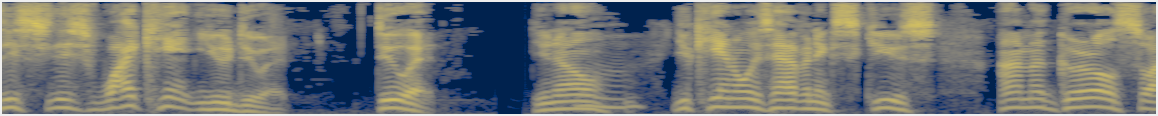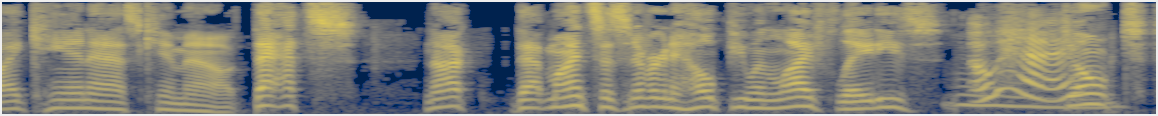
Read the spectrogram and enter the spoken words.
this this why can't you do it? Do it. You know, Mm. you can't always have an excuse. I'm a girl, so I can't ask him out. That's not that mindset's never going to help you in life, ladies. Okay. Don't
